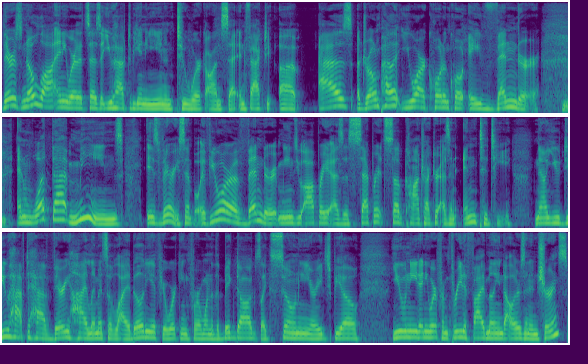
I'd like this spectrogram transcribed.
there is no law anywhere that says that you have to be in a union to work on set in fact uh, as a drone pilot, you are quote unquote a vendor. And what that means is very simple. If you are a vendor, it means you operate as a separate subcontractor, as an entity. Now, you do have to have very high limits of liability if you're working for one of the big dogs like Sony or HBO. You need anywhere from three to five million dollars in insurance.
